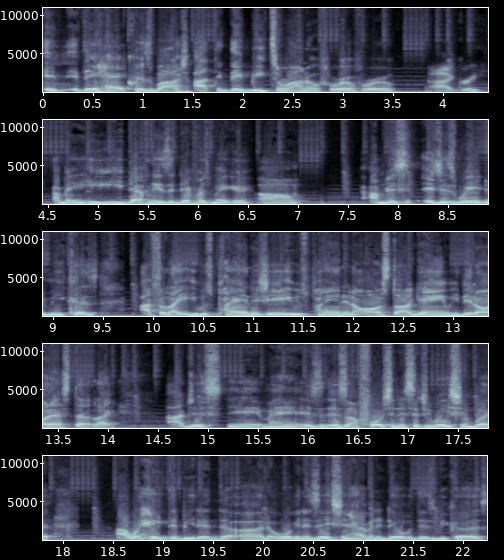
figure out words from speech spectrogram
if, if they had Chris Bosh, I think they beat Toronto for real, for real. I agree. I mean, he he definitely is a difference maker. Um, I'm just it's just weird to me because I feel like he was playing this year. He was playing in the All Star game. He did all that stuff. Like, I just yeah, man, it's it's an unfortunate situation, but I would hate to be the the uh, the organization having to deal with this because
